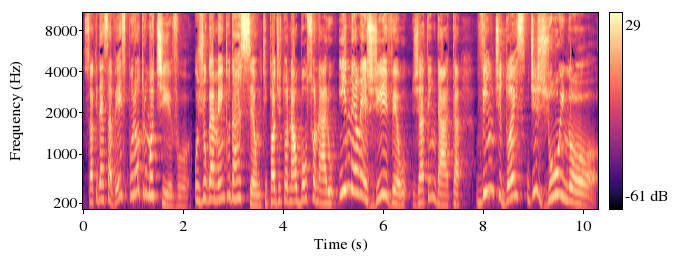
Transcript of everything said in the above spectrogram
só que dessa vez por outro motivo. O julgamento da ação que pode tornar o Bolsonaro inelegível já tem data. 22 de junho.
